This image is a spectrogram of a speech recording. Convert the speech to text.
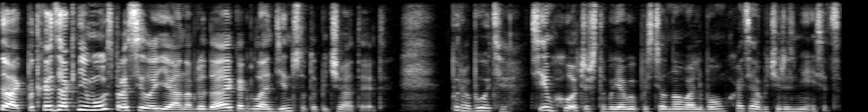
Так, подходя к нему, спросила я, наблюдая, как блондин что-то печатает. По работе. Тим хочет, чтобы я выпустил новый альбом хотя бы через месяц,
